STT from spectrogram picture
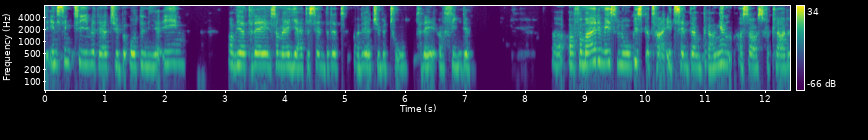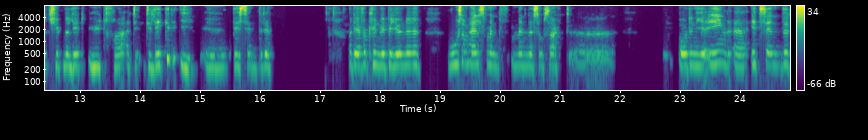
Det instinktive, det er type 8, 9 og 1. Og vi har tre, som er i hjertesenteret, og det er type 2, 3 og 4. Og for meg er det mest logisk å ta et senter om gangen, og så også forklare typene litt ut fra at de ligger i øh, det senteret. Og derfor kunne vi begynne hvor som helst, men, men som sagt øh, 891 er ett senter,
